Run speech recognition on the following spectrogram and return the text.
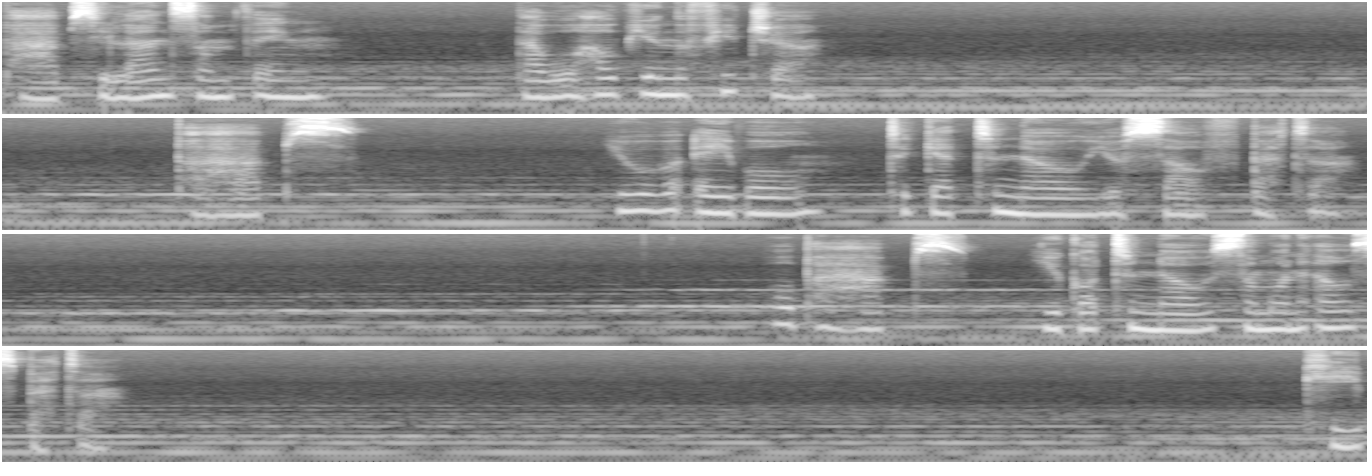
Perhaps you learned something that will help you in the future. Perhaps you were able to get to know yourself better. Or perhaps you got to know someone else better. Keep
